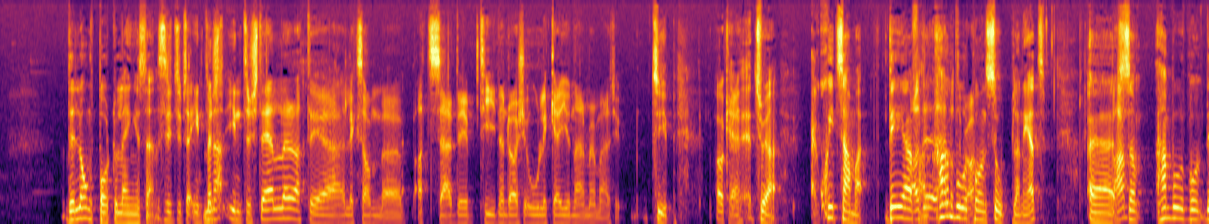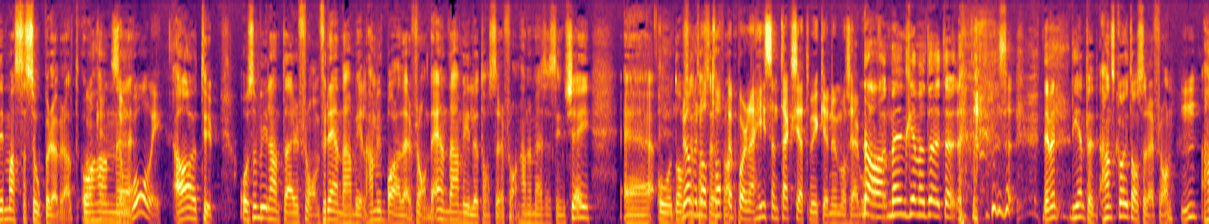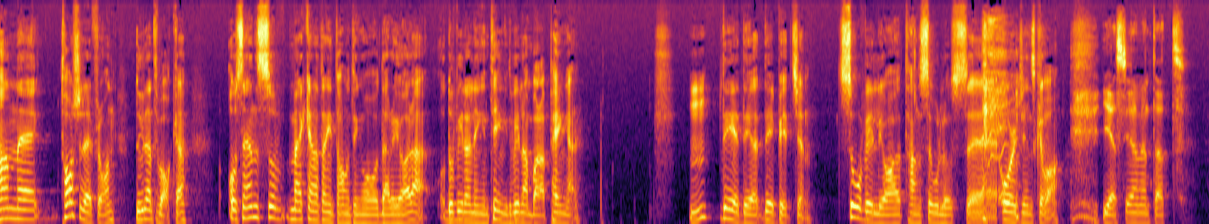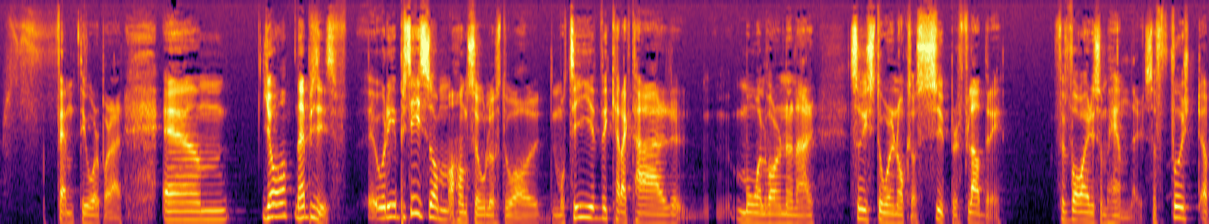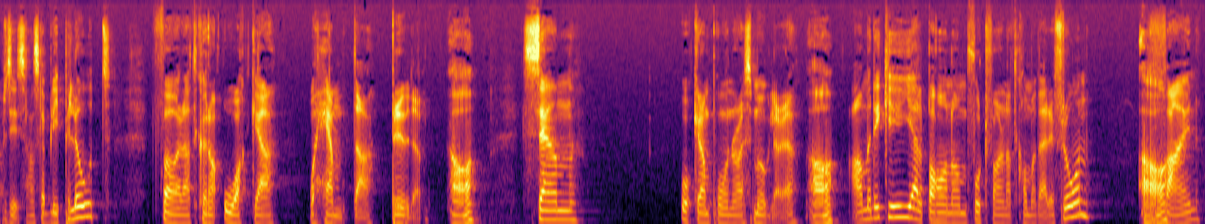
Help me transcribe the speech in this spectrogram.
Det är långt bort och länge sedan. så det är typ så här Men, interstellar, att det är liksom... eh, Att så här, det, tiden rör sig olika ju närmare de är, typ. Typ. Okej. Eh, Tror jag. Skitsamma. Det är i alla fall, det- det han bor bra. på en sopplanet. Eh, han- som, han bor på, det är massa sopor överallt. Och Okej, han, som eh, Wall-E? Ja, typ. Och så vill han inte därifrån, för det enda han vill. Han vill bara därifrån. Det enda han vill är att ta sig därifrån. Han har med sig sin tjej. Eh, och de Nu har vi nått toppen på den här hissen. Tack så jättemycket. Nu måste jag gå. Ja, men ta. Nej, men egentligen, han ska ju ta sig därifrån. Mm. Han eh, tar sig därifrån, då vill han tillbaka. Och sen så märker han att han inte har någonting att- där att göra. Och då vill han ingenting, då vill han bara pengar. Mm. Det, är det, det är pitchen. Så vill jag att hans solos eh, origin ska vara. Yes, jag har väntat 50 år på det här. Ehm, ja, nej precis. Och det är precis som Hans Solos då, motiv, karaktär, mål, vad än är, så är storyn också superfladdrig. För vad är det som händer? Så först, ja precis, han ska bli pilot för att kunna åka och hämta bruden. Ja, Sen åker han på några smugglare. ja, Ja, men det kan ju hjälpa honom fortfarande att komma därifrån. Ja. Fine.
